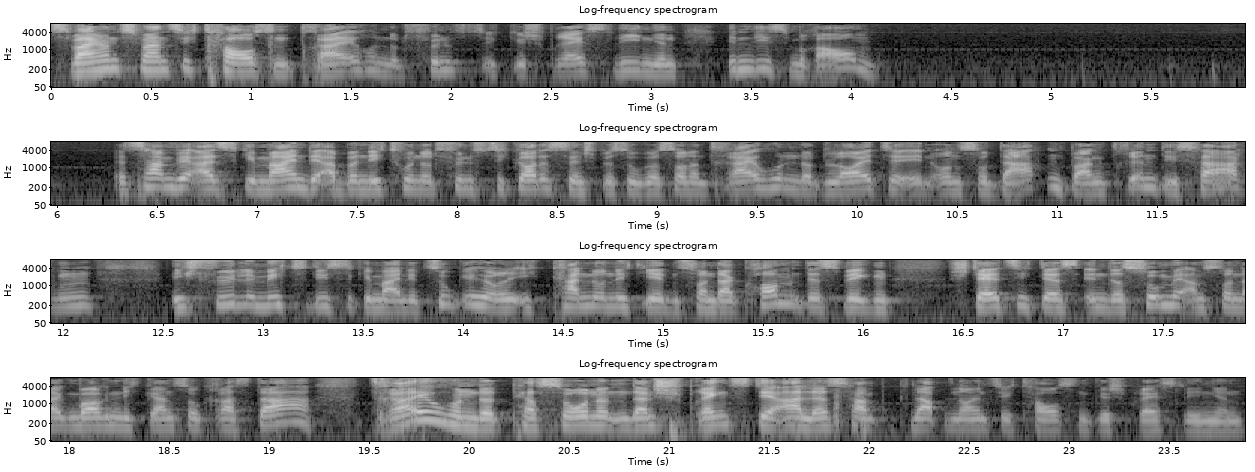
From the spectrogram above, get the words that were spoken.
22.350 Gesprächslinien in diesem Raum. Jetzt haben wir als Gemeinde aber nicht 150 Gottesdienstbesucher, sondern 300 Leute in unserer Datenbank drin, die sagen, ich fühle mich zu dieser Gemeinde zugehörig, ich kann nur nicht jeden Sonntag kommen, deswegen stellt sich das in der Summe am Sonntagmorgen nicht ganz so krass dar. 300 Personen und dann sprengt es dir alles, haben knapp 90.000 Gesprächslinien.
